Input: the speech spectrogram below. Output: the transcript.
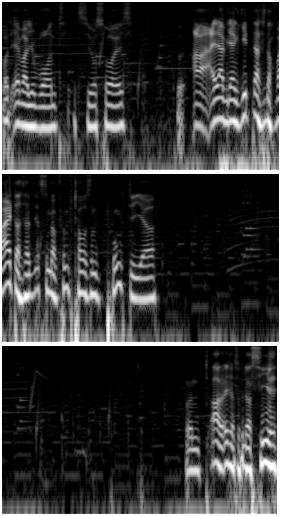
whatever you want, it's your choice. Aber, Alter, wie lange geht das noch weiter? Ich hab jetzt über 5000 Punkte hier. Und, ah, da ist das so das Ziel.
